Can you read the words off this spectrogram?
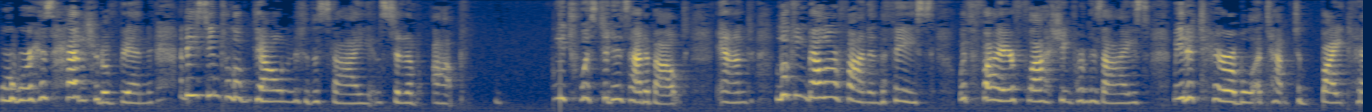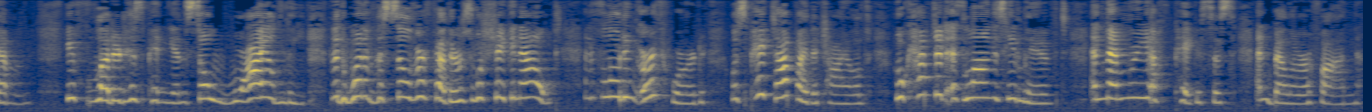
were where his head should have been, and he seemed to look down into the sky instead of up. He twisted his head about, and, looking Bellerophon in the face, with fire flashing from his eyes, made a terrible attempt to bite him. He fluttered his pinions so wildly that one of the silver feathers was shaken out, and floating earthward, was picked up by the child, who kept it as long as he lived, in memory of Pegasus and Bellerophon.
